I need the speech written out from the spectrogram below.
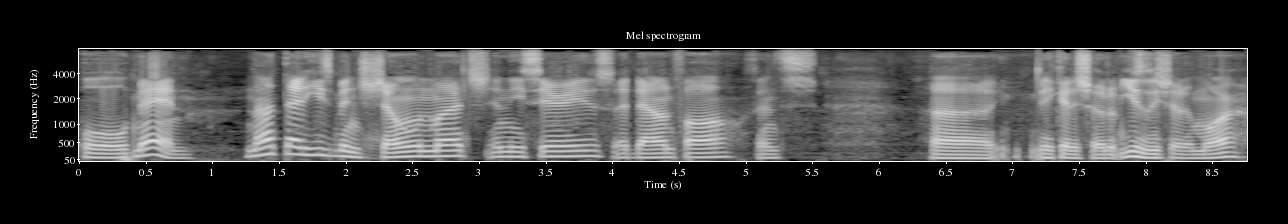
old man. Not that he's been shown much in these series, a downfall, since uh, they could have showed him, easily showed him more.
